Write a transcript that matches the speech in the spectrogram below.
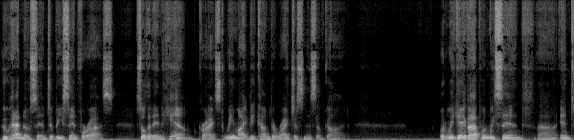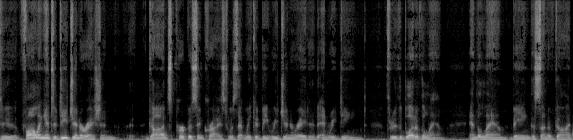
who had no sin to be sin for us, so that in him, Christ, we might become the righteousness of God. What we gave up when we sinned, uh, into falling into degeneration, God's purpose in Christ was that we could be regenerated and redeemed through the blood of the Lamb, and the Lamb being the Son of God.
